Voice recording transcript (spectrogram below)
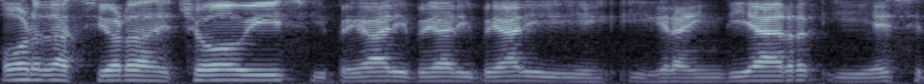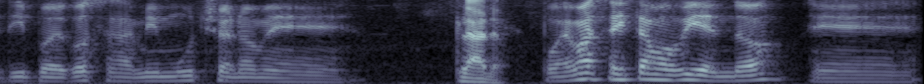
hordas y hordas de chovis y pegar y pegar y pegar y, y grindear y ese tipo de cosas a mí mucho no me, Claro. pues además ahí estamos viendo eh,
